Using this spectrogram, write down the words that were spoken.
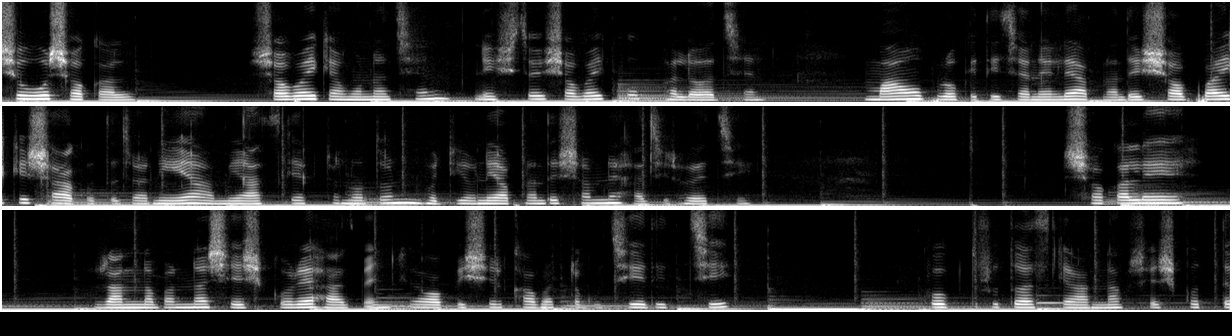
শুভ সকাল। সবাই কেমন আছেন? নিশ্চয়ই সবাই খুব ভালো আছেন। মা ও প্রকৃতি চ্যানেলে আপনাদের সবাইকে স্বাগত জানিয়ে আমি আজকে একটা নতুন ভিডিও নিয়ে আপনাদের সামনে হাজির হয়েছি। সকালে রান্না বান্না শেষ করে হাজব্যান্ডকে অফিসের খাবারটা গুছিয়ে দিচ্ছি। খুব দ্রুত আজকে রান্না শেষ করতে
